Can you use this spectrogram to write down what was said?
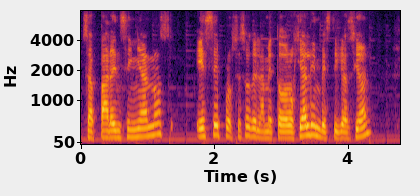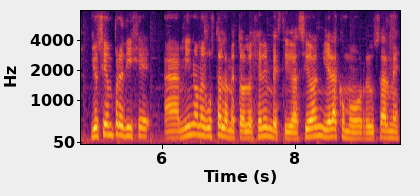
o sea, para enseñarnos ese proceso de la metodología de la investigación, yo siempre dije, a mí no me gusta la metodología de la investigación y era como rehusarme,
